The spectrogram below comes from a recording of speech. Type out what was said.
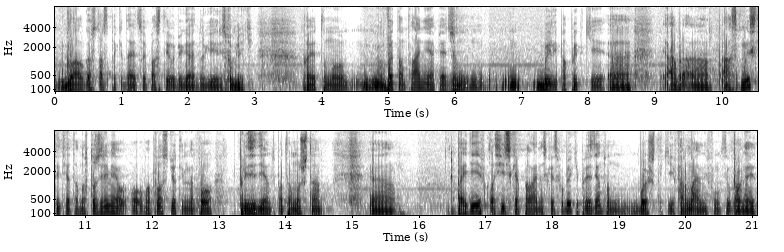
главы государств покидают свои посты и убегают в другие республики. Поэтому в этом плане, опять же, были попытки э, э, осмыслить это, но в то же время вопрос идет именно по президенту, потому что, э, по идее, в классической парламентской республике президент, он больше такие формальные функции выполняет.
